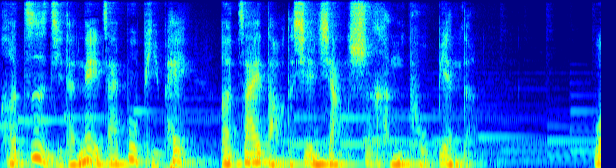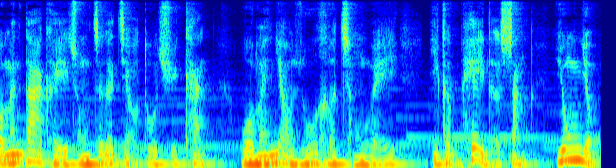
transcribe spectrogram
和自己的内在不匹配而栽倒的现象是很普遍的。我们大可以从这个角度去看，我们要如何成为一个配得上拥有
